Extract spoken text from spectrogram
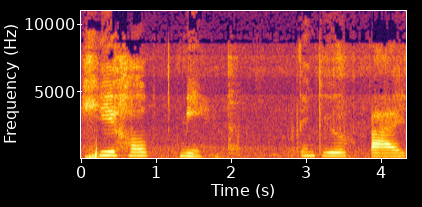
he helped me. Thank you. Bye.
